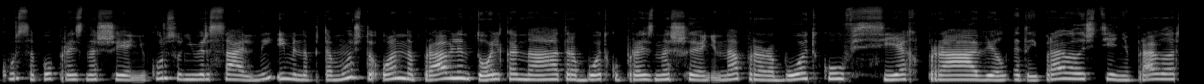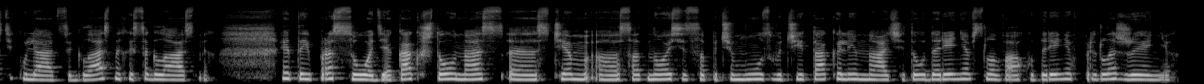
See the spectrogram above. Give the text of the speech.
курса по произношению. Курс универсальный, именно потому, что он направлен направлен только на отработку произношения, на проработку всех правил. Это и правила чтения, правила артикуляции, гласных и согласных. Это и просодия, как что у нас э, с чем э, соотносится, почему звучит так или иначе. Это ударение в словах, ударение в предложениях.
